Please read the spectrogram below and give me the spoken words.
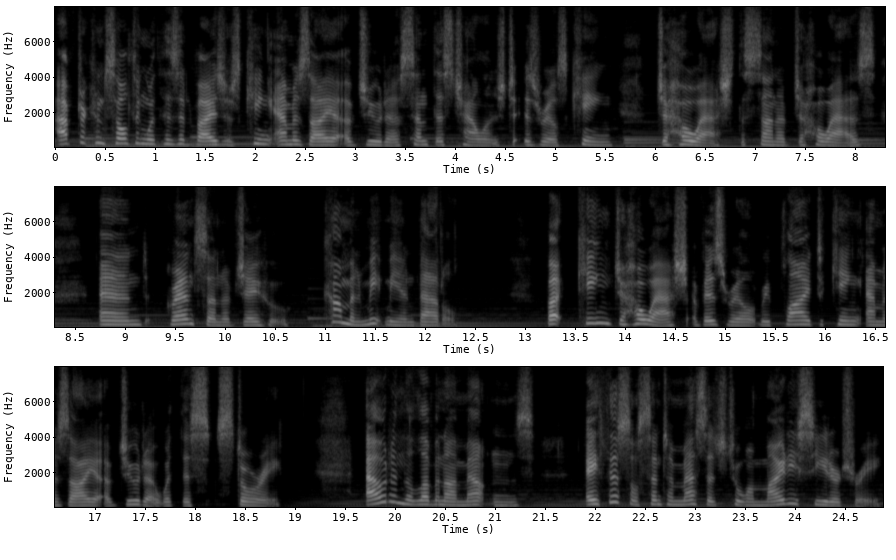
After consulting with his advisers, King Amaziah of Judah sent this challenge to Israel's king Jehoash, the son of Jehoahaz and grandson of Jehu. Come and meet me in battle. But King Jehoash of Israel replied to King Amaziah of Judah with this story Out in the Lebanon mountains, a thistle sent a message to a mighty cedar tree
